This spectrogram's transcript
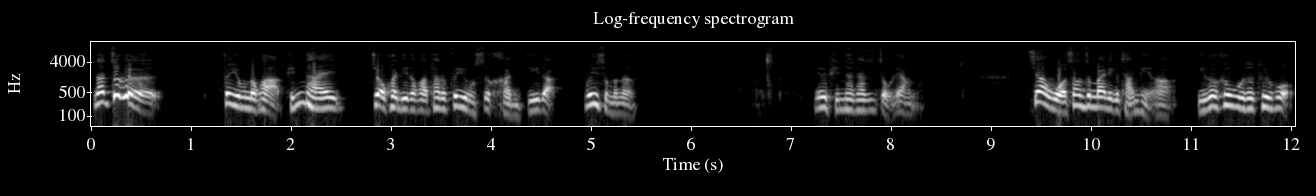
那这个费用的话，平台叫快递的话，它的费用是很低的。为什么呢？因为平台它是走量的。像我上次卖了一个产品啊。一个客户的退货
